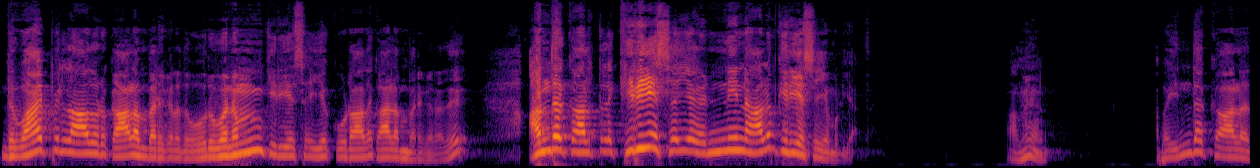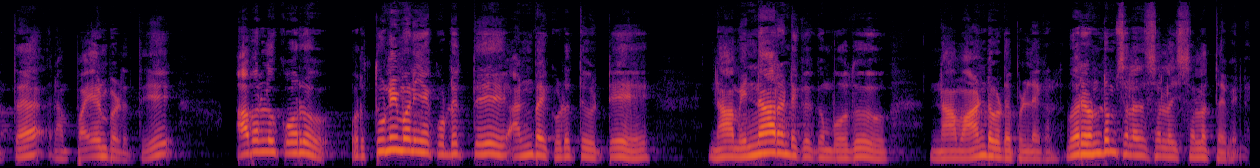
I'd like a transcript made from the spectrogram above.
இந்த வாய்ப்பில்லாத ஒரு காலம் வருகிறது. ஒருவனும் கிரிய செய்யக்கூடாத காலம் வருகிறது. அந்த காலத்தில் கிரிய செய்ய எண்ணினாலும் கிரிய செய்ய முடியாது. ஆமென். அப்ப இந்த காலத்தை நாம் பயன்படுத்தி அவர்களுக்கு ஒரு ஒரு துணிமணியை கொடுத்து அன்பை கொடுத்து விட்டு நாம் இன்னாரென்று கேட்கும்போது நாம் ஆண்டவருடைய பிள்ளைகள். வேற ஒன்றும் சில சொல்ல சொல்ல தேவையில்லை.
